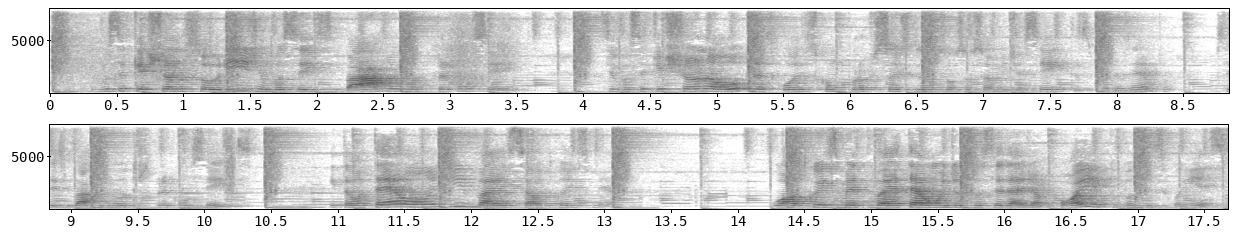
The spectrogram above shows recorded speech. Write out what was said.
Se você questiona sua origem, você esbarra em outro preconceito. Se você questiona outras coisas, como profissões que não são socialmente aceitas, por exemplo, você esbarra em outros preconceitos. Então, até onde vai esse autoconhecimento? O autoconhecimento vai até onde a sociedade apoia que você se conheça?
